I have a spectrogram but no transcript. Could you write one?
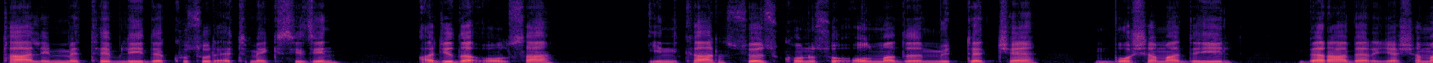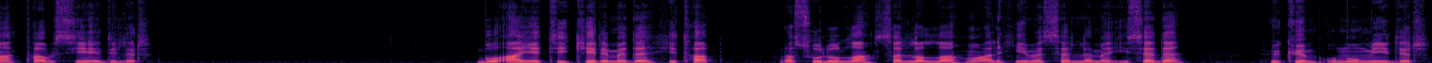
talim ve tebliğde kusur etmek sizin, acı da olsa, inkar söz konusu olmadığı müddetçe, boşama değil, beraber yaşama tavsiye edilir. Bu ayeti kerimede hitap, Resulullah sallallahu aleyhi ve selleme ise de hüküm umumidir.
